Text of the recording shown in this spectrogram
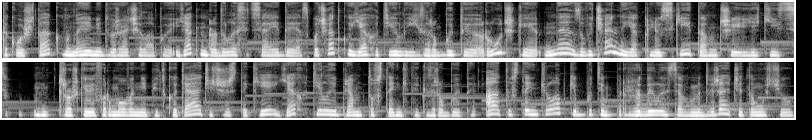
Також так в неї медвежачі лапи. Як народилася ця ідея? Спочатку я хотіла їх зробити ручки, не звичайно, як людські там чи якісь трошки деформовані під котячі, чи щось таке. Я хотіла її прям товстенькі такі зробити. А товстенькі лапки потім переродилися в медвежачі, тому що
